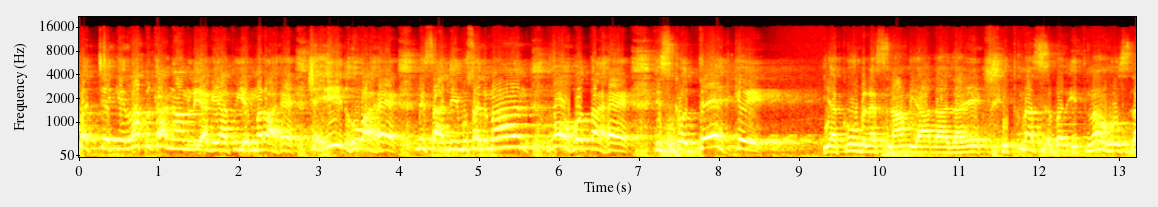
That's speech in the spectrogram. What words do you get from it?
بچے کے رب کا نام لیا گیا، تو یہ مرا ہے، شہید ہوا ہے۔ مثالی مسلمان وہ ہوتا ہے جس کو دیکھ کے یعقوب علیہ السلام یاد آ جائے اتنا صبر، اتنا حوصلہ،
